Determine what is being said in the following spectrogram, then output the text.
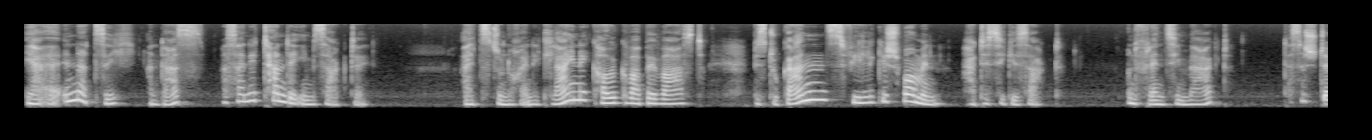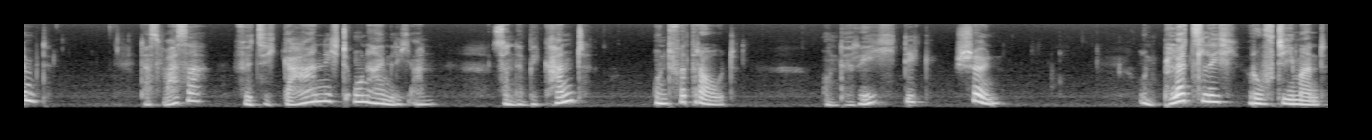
Er erinnert sich an das, was seine Tante ihm sagte. Als du noch eine kleine Kaulquappe warst, bist du ganz viel geschwommen, hatte sie gesagt. Und Frenzi merkt, dass es stimmt. Das Wasser fühlt sich gar nicht unheimlich an, sondern bekannt und vertraut und richtig schön. Und plötzlich ruft jemand,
